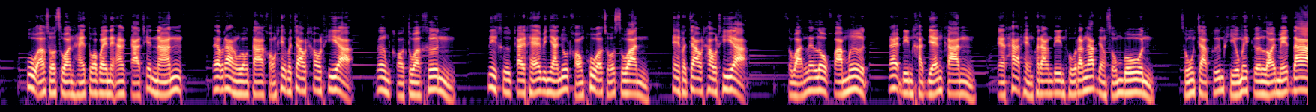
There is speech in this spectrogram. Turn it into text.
ำ ผู้อาโสส่วนหายตัวไปในอากาศเช่นนั้น และร่างดวงตาของเทพเจ้าเท่าเทียเริ่มก่อตัวขึ้น นี่คือกายแท้วิญญาณยุทธของผู้อาวุโสส่วนเทพเจ้าเท่าเทียสวรรค์และโลกความมืด และดินขัดแย้งกัน แต่ธาตุแห่งพลังดินถูกระงงับอย่างสมบูรณ์ สูงจากพื้นผิวไม่เกินร้อยเมตรได้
